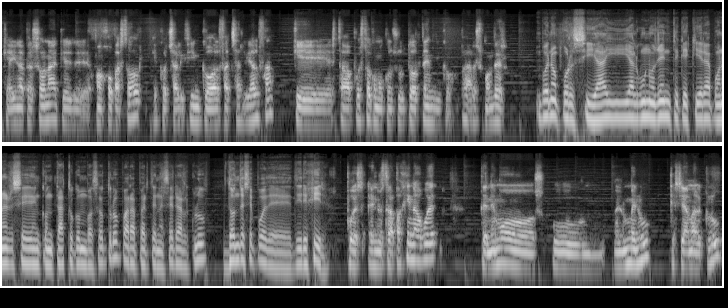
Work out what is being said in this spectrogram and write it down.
que hay una persona que es Juanjo Pastor, Eco Charlie 5 Alfa Charlie Alfa, que estaba puesto como consultor técnico para responder. Bueno, por si hay algún oyente que quiera ponerse en contacto con vosotros para pertenecer al club, ¿dónde se puede dirigir? Pues en nuestra página web tenemos un, en un menú que se llama el club,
